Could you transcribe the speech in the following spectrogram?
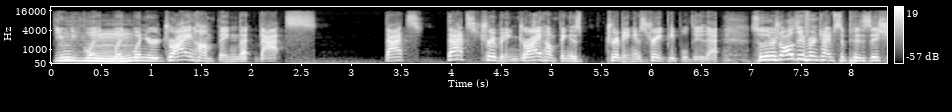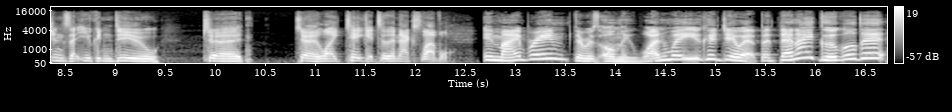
You like, like mm-hmm. when you're dry humping, that that's that's that's tribbing. Dry humping is tribbing, and straight people do that. So there's all different types of positions that you can do to to like take it to the next level. In my brain, there was only one way you could do it, but then I Googled it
